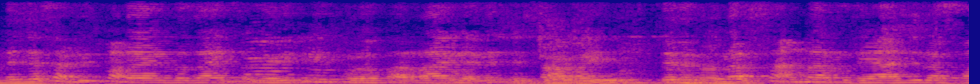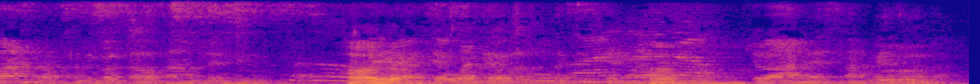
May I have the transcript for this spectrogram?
त्याच्यासाठीच मला एकदा जायचं घरी थोडंफार राहिलं त्याचे सांगणार होते आजीला पांढरा खलबत्ता होता आमच्या हा घरी का? त्या वाट्यावर होता तिथे. हा, हा. तेव्हा आणायला सांगायचं. मला.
